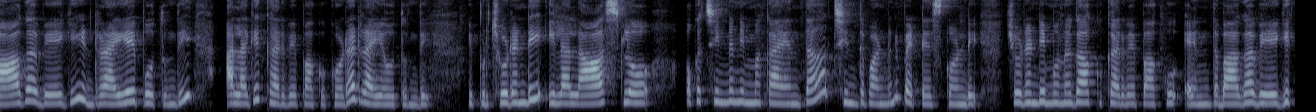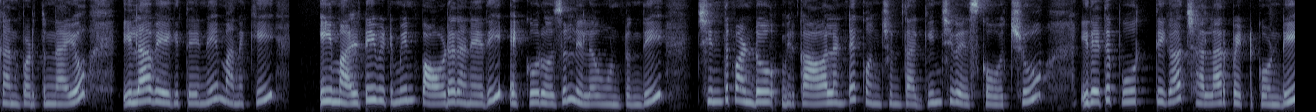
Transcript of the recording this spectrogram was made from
బాగా వేగి డ్రై అయిపోతుంది. అలాగే కరివేపాకు కూడా డ్రై అవుతుంది. ఇప్పుడు చూడండి ఇలా లాస్ట్లో ఒక చిన్న నిమ్మకాయ అంతా చింతపండును పెట్టేసుకోండి. చూడండి మునగాకు కరివేపాకు ఎంత బాగా వేగి కనపడుతున్నాయో. ఇలా వేగితేనే మనకి ఈ మల్టీవిటమిన్ పౌడర్ అనేది ఎక్కువ రోజులు నిలవ ఉంటుంది. చింతపండు మీరు కావాలంటే కొంచెం తగ్గించి వేసుకోవచ్చు. ఇదైతే పూర్తిగా చల్లారి పెట్టుకోండి.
